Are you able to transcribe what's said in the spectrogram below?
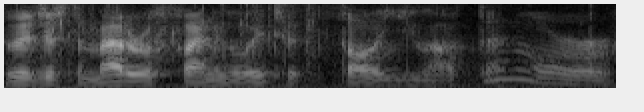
So it's just a matter of finding a way to thaw you out then, or...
